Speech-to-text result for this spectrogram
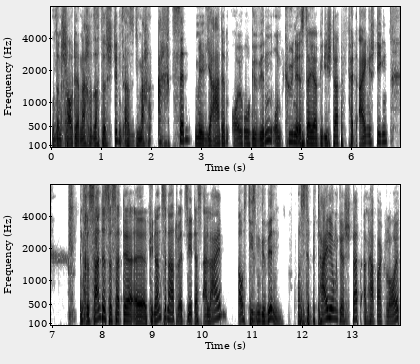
Und dann schaut er nach und sagt, das stimmt. Also die machen 18 Milliarden Euro Gewinn und Kühne ist da ja wie die Stadt fett eingestiegen. Interessant ist, das hat der äh, Finanzsenator erzählt, dass allein aus diesem Gewinn, aus der Beteiligung der Stadt an Hapag-Lloyd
